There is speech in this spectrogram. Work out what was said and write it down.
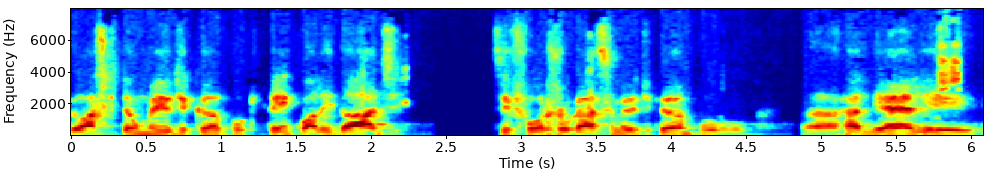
Eu acho que tem um meio de campo que tem qualidade. Se for jogar esse meio de campo, Ranielli,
